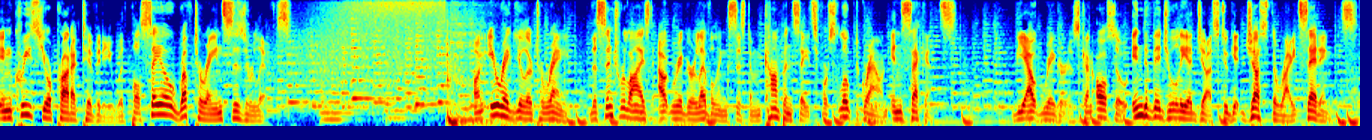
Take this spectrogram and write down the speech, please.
Increase your productivity with Pulseo rough terrain scissor lifts. On irregular terrain, the centralized outrigger leveling system compensates for sloped ground in seconds. The outriggers can also individually adjust to get just the right settings.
